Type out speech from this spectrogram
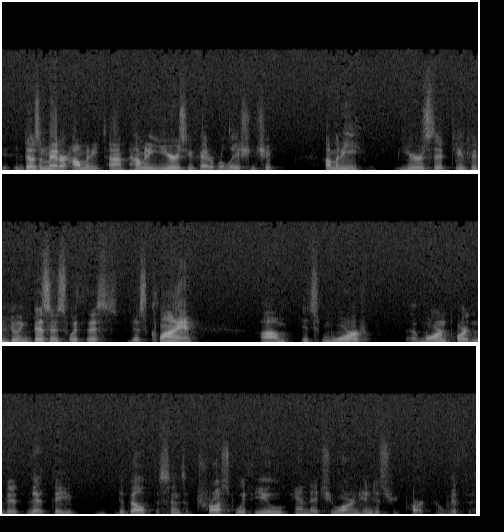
it doesn't matter how many time, how many years you've had a relationship, how many years that you've been doing business with this, this client, um, it's more, more important that, that they develop a sense of trust with you and that you are an industry partner with them.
